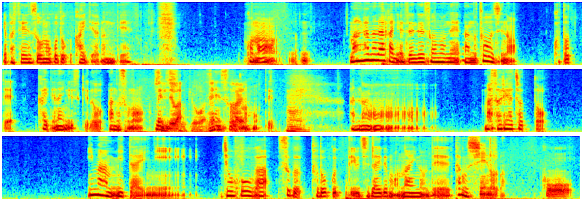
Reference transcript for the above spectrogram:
やっぱ戦争のことが書いてあるんでこのん漫画の中には全然そのねあの当時のことって書いてないんですけどあのその面ではね。戦争の方で、うん。あのーまあそれはちょっと今みたいに情報がすぐ届くっていう時代でもないので多分 C のこう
